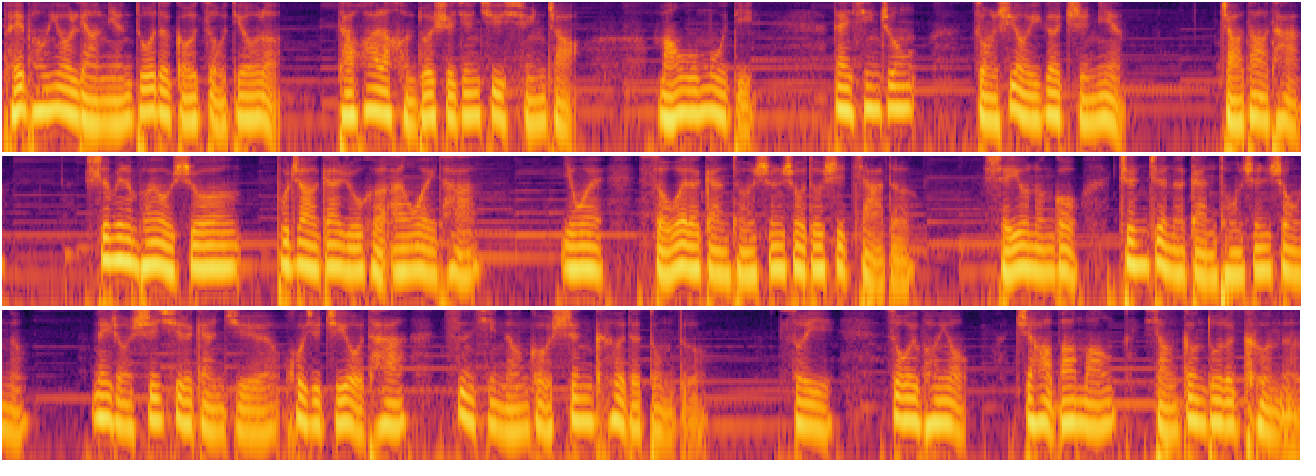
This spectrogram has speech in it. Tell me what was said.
陪朋友两年多的狗走丢了，他花了很多时间去寻找，茫无目的，但心中总是有一个执念：找到它。身边的朋友说，不知道该如何安慰他，因为所谓的感同身受都是假的，谁又能够真正的感同身受呢？那种失去的感觉，或许只有他自己能够深刻的懂得。所以，作为朋友，只好帮忙想更多的可能。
